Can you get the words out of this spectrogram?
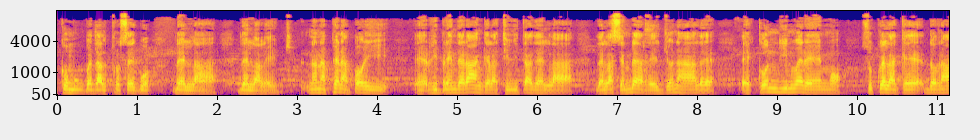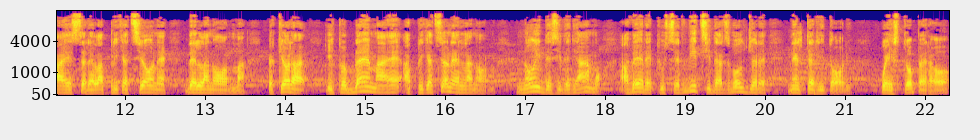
comunque dal proseguo della, della legge. Non appena poi eh, riprenderà anche l'attività della, dell'Assemblea regionale e continueremo su quella che dovrà essere l'applicazione della norma, perché ora il problema è applicazione della norma. Noi desideriamo avere più servizi da svolgere nel territorio. Questo però,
